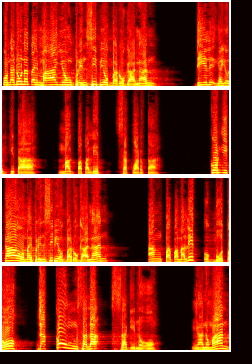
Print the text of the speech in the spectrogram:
Kung aduna tay maayong prinsipyo ug baruganan, dili gayod kita magpapalit sa kwarta. Kung ikaw may prinsipyo ug baruganan, ang pagpamalit og buto dakong sala sa Ginoo. Nga naman,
